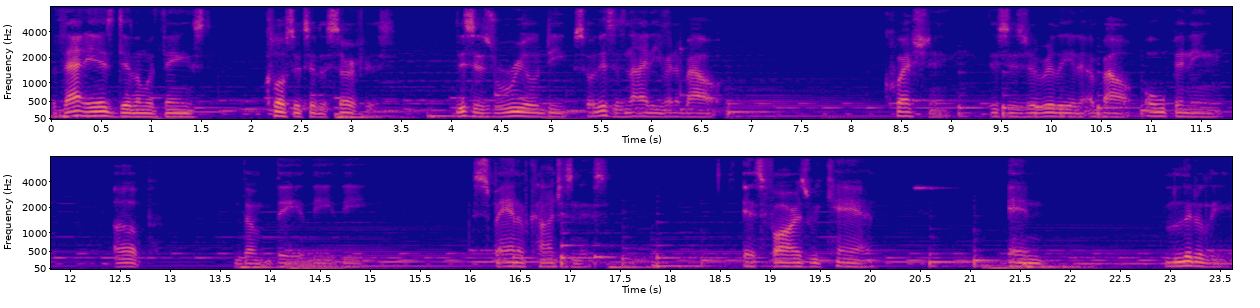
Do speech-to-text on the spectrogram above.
But that is dealing with things closer to the surface. This is real deep. So this is not even about questioning. This is really about opening up the the the the span of consciousness as far as we can. And literally,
